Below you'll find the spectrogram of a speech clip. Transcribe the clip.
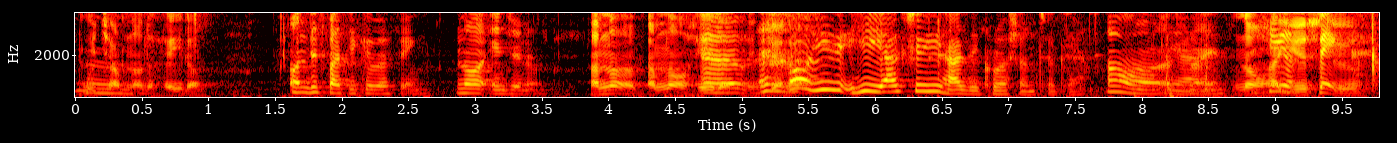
which I'm not a hater. On this particular thing, not in general. I'm not. I'm not a hater Um, in general. oh he he actually has a crush on Toke Oh, that's Yeah. nice. no, Is she I used spec? to.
